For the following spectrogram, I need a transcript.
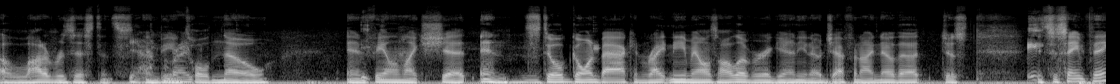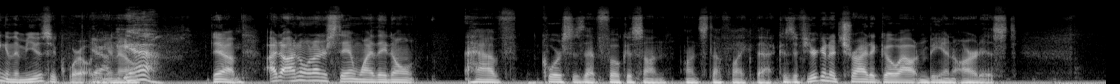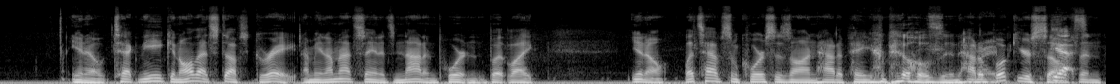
a lot of resistance Yeah, and being right. told no and feeling like shit and Mm-hmm. still going back and writing emails all over again. You know, Jeff and I know that just. It's the same thing in the music world, Yeah. you know. yeah Yeah, I, I don't understand why they don't have courses that focus on on stuff like that. Because if you're going to try to go out and be an artist, you know, technique and all that stuff's great. I mean, I'm not saying it's not important, but like, you know, let's have some courses on how to pay your bills and how to Right. book yourself Yes. and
